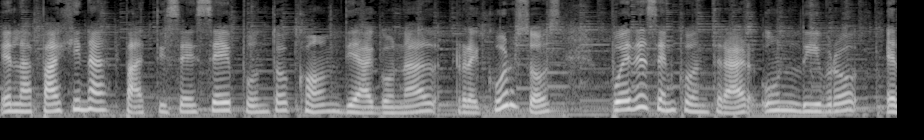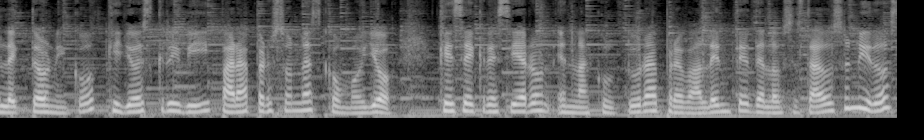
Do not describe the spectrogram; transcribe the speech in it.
En la página paticc.com diagonal recursos puedes encontrar un libro electrónico que yo escribí para personas como yo, que se crecieron en la cultura prevalente de los Estados Unidos,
